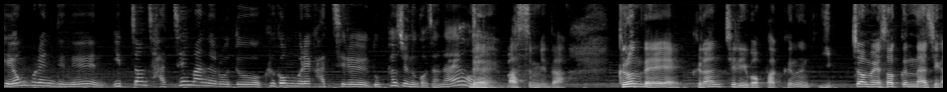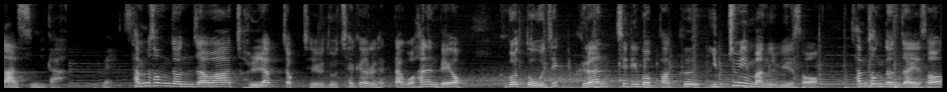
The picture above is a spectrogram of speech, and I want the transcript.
대형 브랜드는 입점 자체만으로도 그 건물의 가치를 높여주는 거잖아요. 네, 맞습니다. 그런데 그란치 리버파크는 입점에서 끝나지가 않습니다. 네, 삼성전자와 전략적 제휴도 체결을 했다고 하는데요. 그것도 오직 그란치 리버파크 입주민만을 위해서 삼성전자에서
